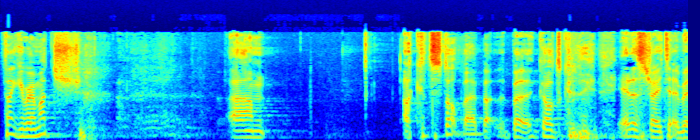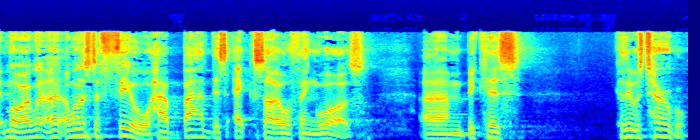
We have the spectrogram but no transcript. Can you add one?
Thank you very much. Um, I could stop there, but, but God's going to illustrate it a bit more. I, want us to feel how bad this exile thing was, um, because because it was terrible.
